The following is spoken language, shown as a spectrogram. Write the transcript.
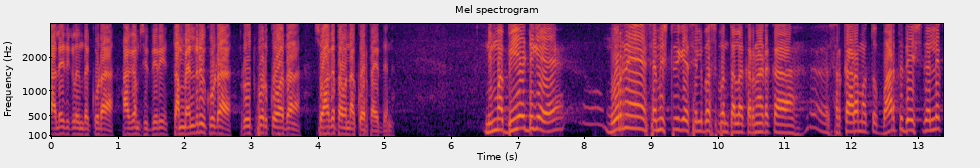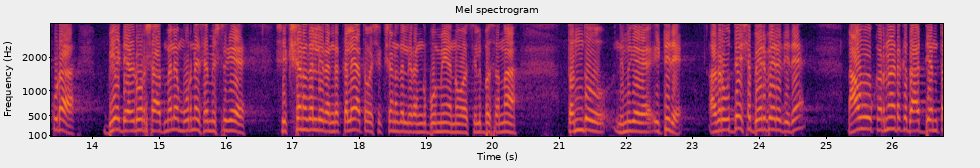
ಕಾಲೇಜುಗಳಿಂದ ಕೂಡ ಆಗಮಿಸಿದ್ದೀರಿ. ತಮ್ಮೆಲ್ಲರಿಗೂ ಕೂಡ ಹೃತ್ಪೂರ್ವಕವಾದ ಸ್ವಾಗತವನ್ನು ಕೋರ್ತಾ ಇದ್ದೇನೆ. ನಿಮ್ಮ ಬಿ ಎಡ್ಗೆ ಮೂರನೇ ಸೆಮಿಸ್ಟ್ರಿಗೆ ಸಿಲೆಬಸ್ ಬಂತಲ್ಲ ಕರ್ನಾಟಕ, ಸರ್ಕಾರ ಮತ್ತು ಭಾರತ ದೇಶದಲ್ಲೇ ಕೂಡ ಬಿ ಎಡ್ ಎರಡು ವರ್ಷ ಆದಮೇಲೆ ಮೂರನೇ ಸೆಮಿಸ್ಟ್ರಿಗೆ ಶಿಕ್ಷಣದಲ್ಲಿ ರಂಗಕಲೆ ಅಥವಾ ಶಿಕ್ಷಣದಲ್ಲಿ ರಂಗಭೂಮಿ ಅನ್ನುವ ಸಿಲೆಬಸನ್ನು ತಂದು ನಿಮಗೆ ಇಟ್ಟಿದೆ. ಅದರ ಉದ್ದೇಶ ಬೇರೆ ಬೇರೆದಿದೆ. ನಾವು ಕರ್ನಾಟಕದಾದ್ಯಂತ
